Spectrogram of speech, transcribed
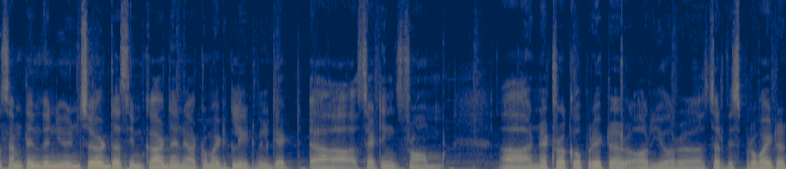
Sometimes when you insert the SIM card then automatically it will get settings from network operator or your service provider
